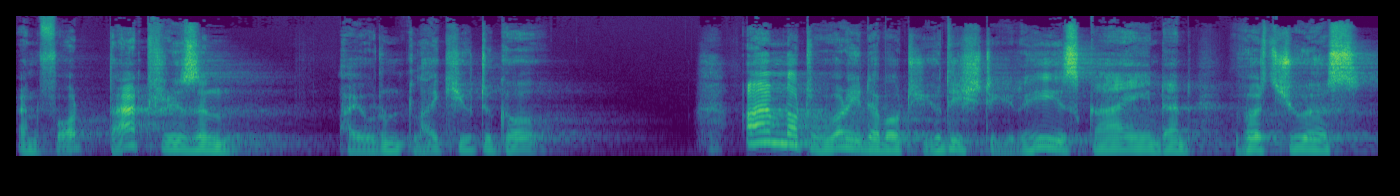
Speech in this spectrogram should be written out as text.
and for that reason, I wouldn't like you to go. I am not worried about Yudhishthir. He is kind and virtuous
